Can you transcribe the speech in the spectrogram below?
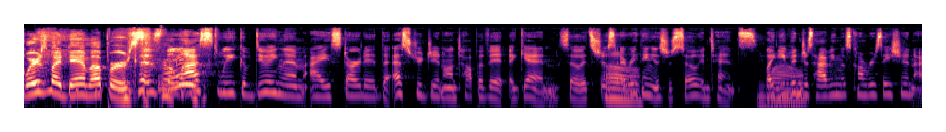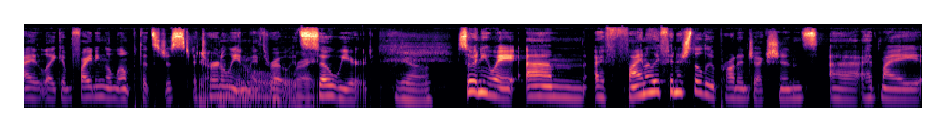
Where's my damn uppers? because the last week of doing them i started the estrogen on top of it again so it's just Oh. everything is just so intense like even just having this conversation i like am fighting a lump that's just Yeah. eternally in my throat it's Right. so weird Yeah. So anyway um i finally finished the lupron injections uh, i have my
